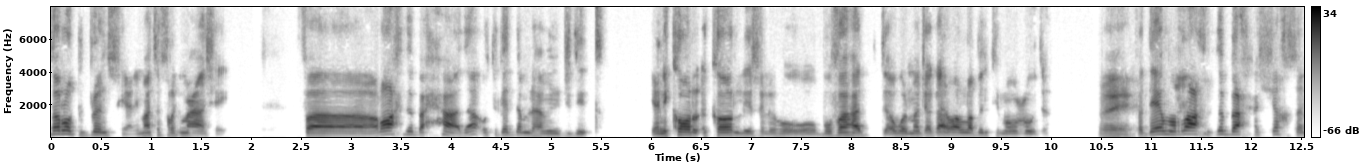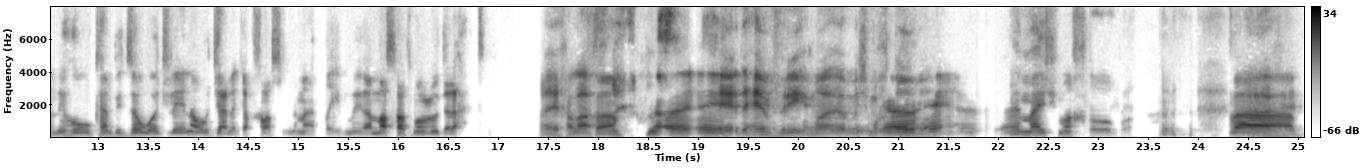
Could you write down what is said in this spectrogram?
the rogue prince يعني ما تفرق معاه شيء. فراح ذبح هذا وتقدم لها من جديد. يعني كور كورليز اللي هو أبوها فأول ما جاء قال والله بنتي موعودة. إيه. فديمون راح ذبح الشخص اللي هو كان بيتزوج لينا ورجع له قال خلاص إنه مات طيب ما صارت موعوده لاحد اي خلاص. إيه. هي دحين free ما مش إيه، مخطوبة. إيه، إيه، ما إيش مخطوبة. يا أخي.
